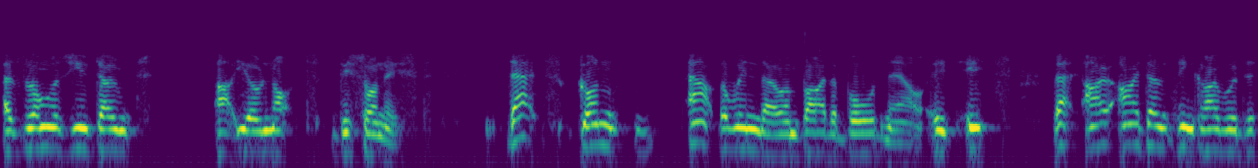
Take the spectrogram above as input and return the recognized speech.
as long as you don't, uh, you're not dishonest. That's gone out the window and by the board now. It, it's that I, I don't think I would.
